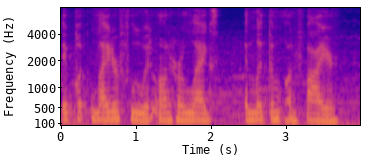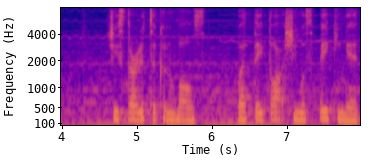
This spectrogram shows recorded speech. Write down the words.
they put lighter fluid on her legs and lit them on fire. She started to convulse, but they thought she was faking it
